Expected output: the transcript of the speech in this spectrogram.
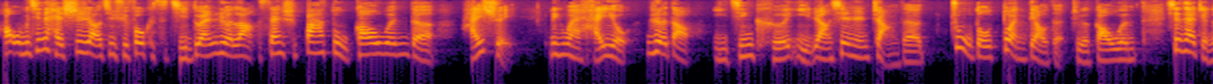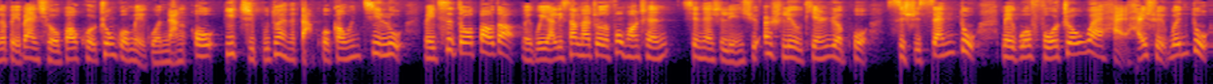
好，我们今天还是要继续。Focus 极端热浪，三十八度高温的海水，另外还有热到已经可以让仙人掌的柱都断掉的这个高温。现在整个北半球，包括中国、美国、南欧，一直不断的打破高温记录，每次都报道美国亚利桑那州的凤凰城，现在是连续二十六天热破四十三度。美国佛州外海海水温度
